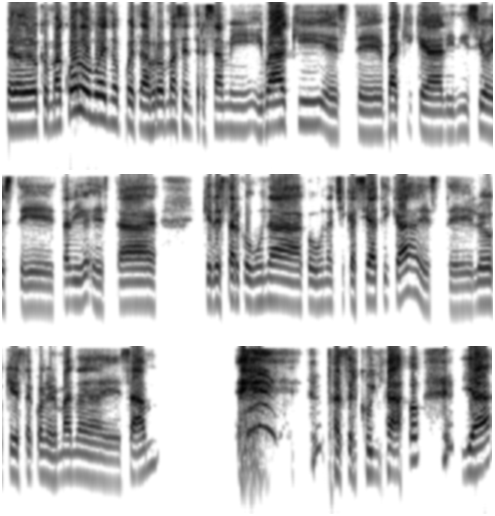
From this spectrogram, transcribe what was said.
pero de lo que me acuerdo, bueno, pues las bromas entre Sammy y Bucky, este, Bucky que al inicio, este, está, quiere estar con una, con una chica asiática, este, luego quiere estar con la hermana de Sam, para ser cuñado, ya.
